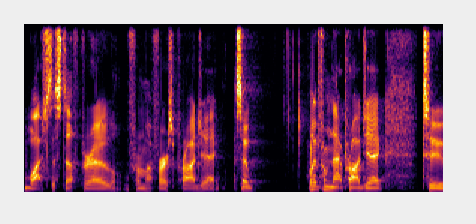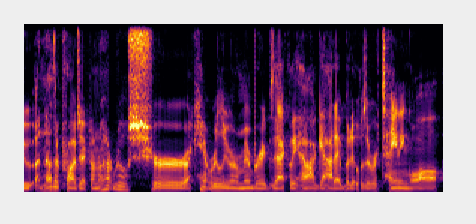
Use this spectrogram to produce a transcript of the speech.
watch the stuff grow from my first project. So went from that project to another project. I'm not real sure. I can't really remember exactly how I got it, but it was a retaining wall.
